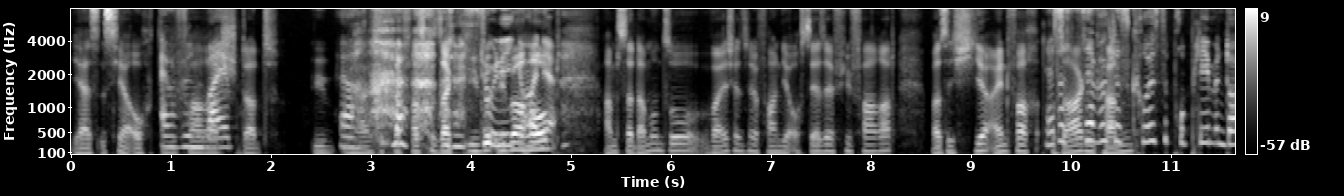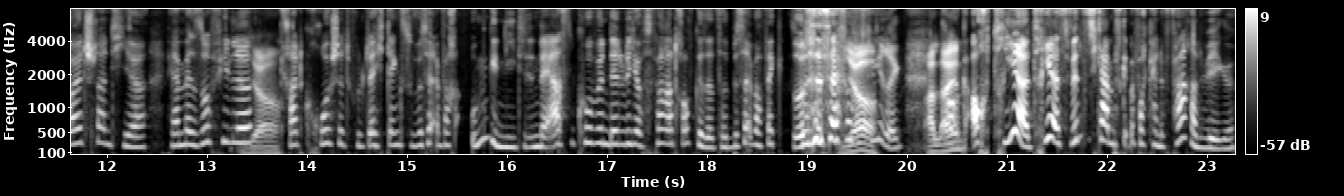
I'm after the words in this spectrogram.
Ja, es ist ja auch die Fahrradstadt. Üb ja. ja. ich habe fast gesagt, über, überhaupt. Gemacht, ja. Amsterdam und so, weiß ich jetzt nicht, da fahren die auch sehr, sehr viel Fahrrad. Was ich hier einfach ja, sagen kann. Das ist ja wirklich kann, das größte Problem in Deutschland hier. Wir haben ja so viele, ja. gerade Großstädte, wo du echt denkst, du wirst ja einfach umgenietet. In der ersten Kurve, in der du dich aufs Fahrrad draufgesetzt hast, bist du einfach weg. So, das ist einfach ja, schwierig. Allein, auch, auch Trier. Trier ist winzig klein, es gibt einfach keine Fahrradwege.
